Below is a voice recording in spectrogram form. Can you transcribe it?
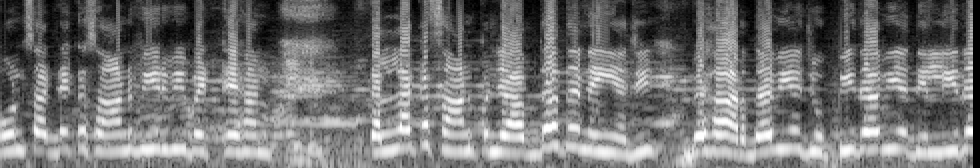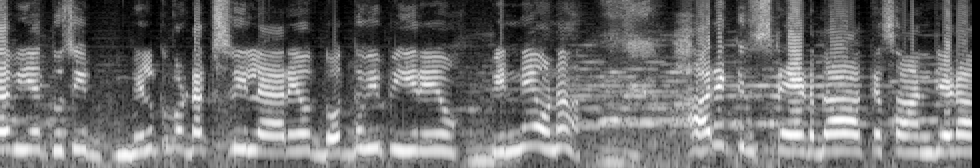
ਹੁਣ ਸਾਡੇ ਕਿਸਾਨ ਵੀਰ ਵੀ ਬੈਠੇ ਹਨ। ਕੱਲਾ ਕਿਸਾਨ ਪੰਜਾਬ ਦਾ ਤਾਂ ਨਹੀਂ ਹੈ ਜੀ, ਬਿਹਾਰ ਦਾ ਵੀ ਹੈ ਯੂਪੀ ਦਾ ਵੀ ਹੈ, ਦਿੱਲੀ ਦਾ ਵੀ ਹੈ। ਤੁਸੀਂ ਮਿਲਕ ਪ੍ਰੋਡਕਟਸ ਵੀ ਲੈ ਰਹੇ ਹੋ, ਦੁੱਧ ਵੀ ਪੀ ਰਹੇ ਹੋ ਪੀਂਦੇ ਹੋ ਨਾ ਹਰ ਇੱਕ ਸਟੇਟ ਦਾ ਕਿਸਾਨ ਜਿਹੜਾ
